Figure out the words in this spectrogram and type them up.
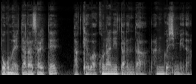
복음을 따라 살 때 박해와 고난이 따른다라는 것입니다.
